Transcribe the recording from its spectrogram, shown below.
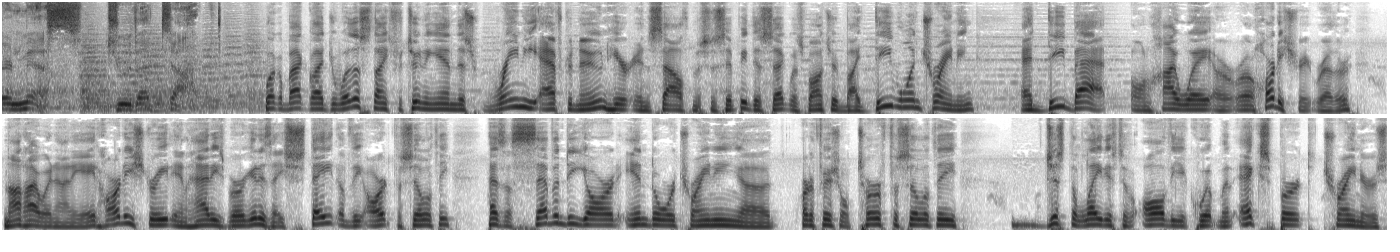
Southern Miss to the top. Welcome back. Glad you're with us. Thanks for tuning in this rainy afternoon here in South Mississippi. This segment sponsored by D1 Training and DBAT on Highway or Hardy Street, rather, not Highway 98, Hardy Street in Hattiesburg. It is a state of the art facility. Has a 70 yard indoor training, uh, artificial turf facility. Just the latest of all the equipment. Expert trainers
